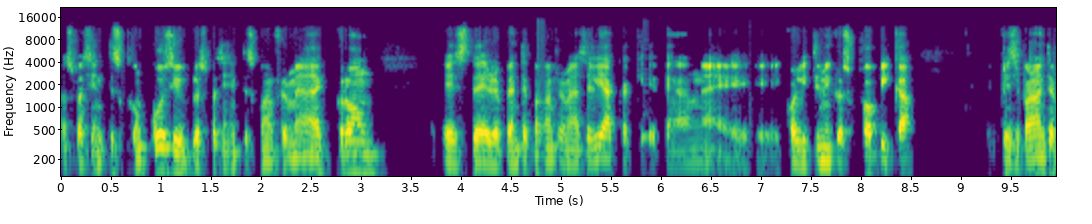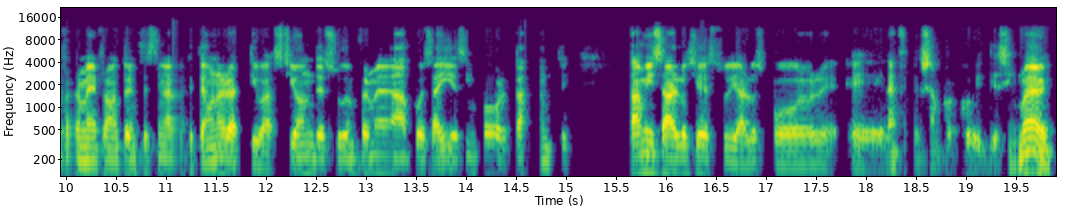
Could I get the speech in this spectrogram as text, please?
los pacientes con CUSI, los pacientes con enfermedad de Crohn, este, de repente con enfermedad celíaca, que tengan eh, colitis microscópica, principalmente enfermedad inflamatoria intestinal, que tenga una reactivación de su enfermedad, pues ahí es importante tamizarlos y estudiarlos por eh, la infección por COVID-19.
